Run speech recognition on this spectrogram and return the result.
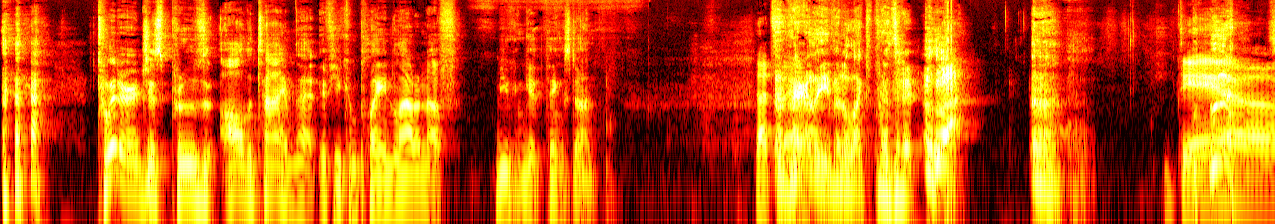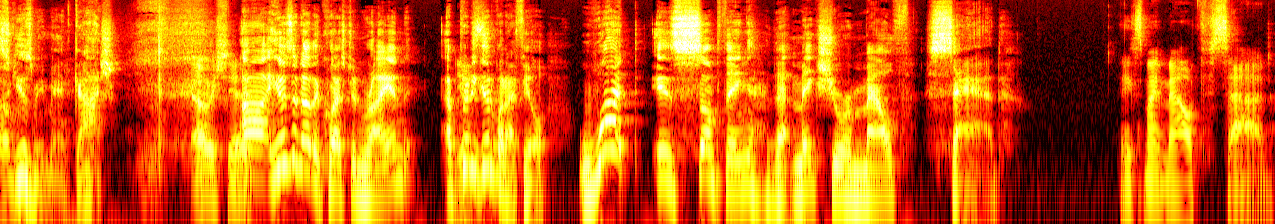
Twitter just proves all the time that if you complain loud enough, you can get things done. That's fair. Barely even elect president. Damn. Excuse me, man. Gosh. Oh shit. Uh, here's another question, Ryan. A pretty Yes. good one, I feel. What is something that makes your mouth sad? Makes my mouth sad.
